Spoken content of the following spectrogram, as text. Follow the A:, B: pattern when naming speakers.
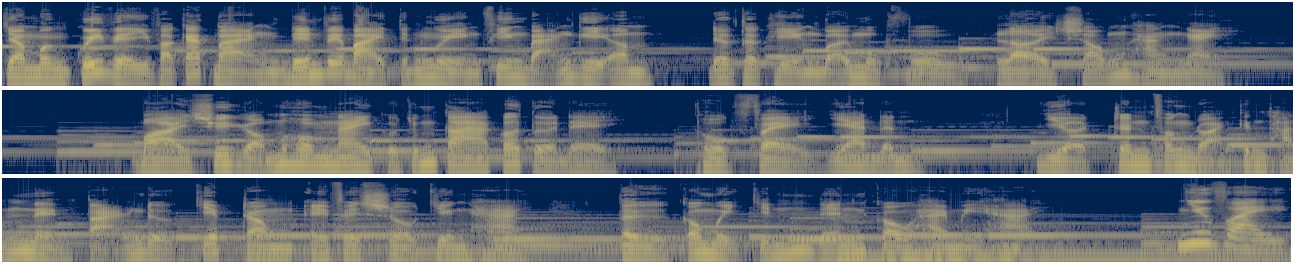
A: Chào mừng quý vị và các bạn đến với bài tĩnh nguyện phiên bản ghi âm được thực hiện bởi mục vụ Lời Sống hàng ngày. Bài suy gẫm hôm nay của chúng ta có tựa đề thuộc về gia đình dựa trên phân đoạn kinh thánh nền tảng được chép trong Epheso chương 2 từ câu 19 đến câu 22.
B: Như vậy,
